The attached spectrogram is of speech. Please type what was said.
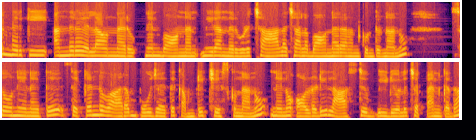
అందరికీ అందరూ ఎలా ఉన్నారు? నేను బాగున్నాను. మీరందరూ కూడా చాలా చాలా బాగున్నారు అని అనుకుంటున్నాను. సో నేనైతే సెకండ్ వారం పూజ అయితే కంప్లీట్ చేసుకున్నాను. నేను ఆల్రెడీ లాస్ట్ వీడియోలో చెప్పాను కదా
